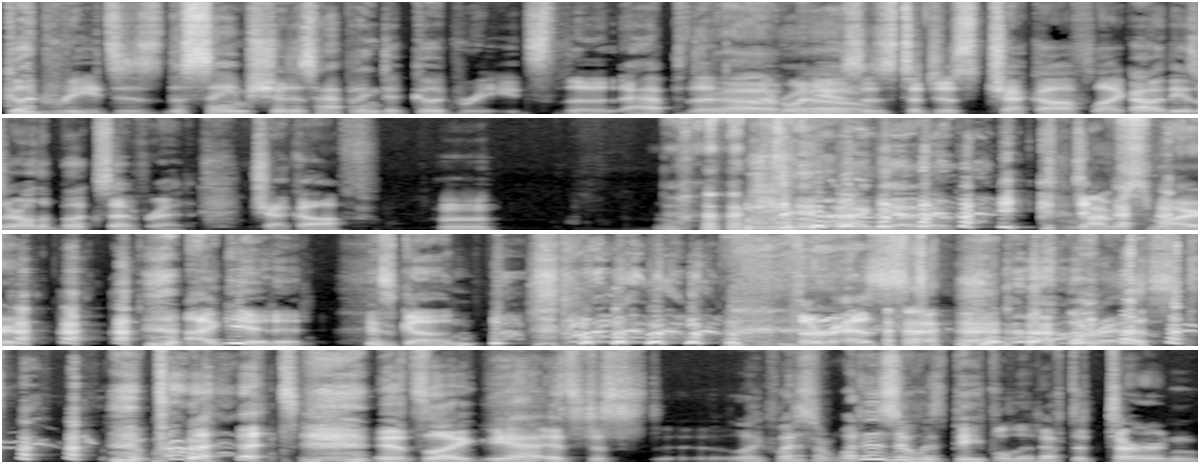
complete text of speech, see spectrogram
Goodreads is the same shit is happening to Goodreads, the app that Oh, everyone no. uses to just check off, like, oh, these are all the books I've read. Check off. Hmm. yeah, I get it. I'm smart. I get it. He's gone. the rest. the rest. but it's like, yeah, it's just like what is it? What is it with people that have to turn?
